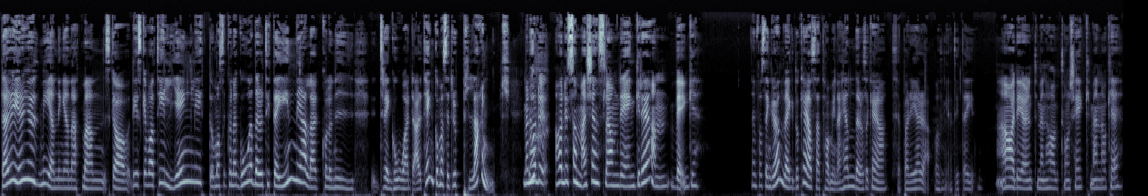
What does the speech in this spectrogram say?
Där är det ju meningen att man ska, det ska vara tillgängligt och man ska kunna gå där och titta in i alla koloniträdgårdar. Tänk om man sätter upp plank men har du, har du samma känsla om det är en grön vägg? Men fast en grön vägg, då kan jag så ha mina händer och så kan jag separera och så kan jag titta in. Ja, det gör du inte med en hagtornshäck, men okej.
